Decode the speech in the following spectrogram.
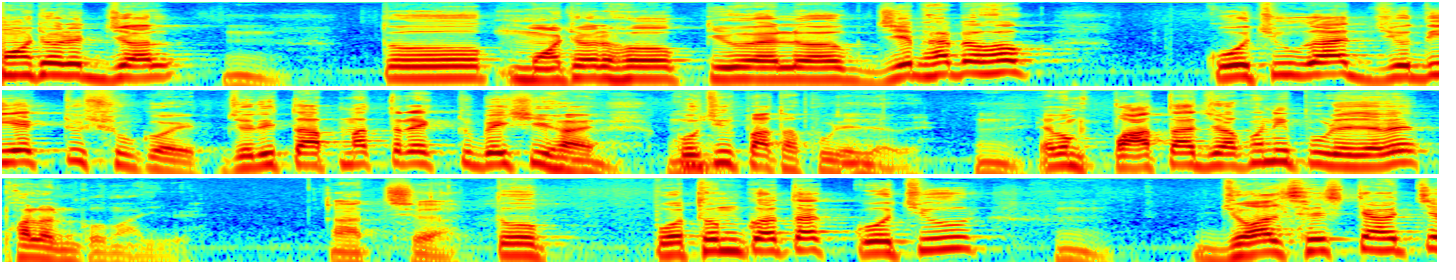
মোটরের জল। তো মোটর হোক টিউবওয়েল হোক যেভাবে হোক কচু গাছ যদি একটু শুকোয় যদি তাপমাত্রা একটু বেশি হয় কচুর পাতা পুড়ে যাবে। এবং পাতা যখনই পুড়ে যাবে ফলন কম আসবে। আচ্ছা। তো প্রথম কথা কচুর জল সেচটা হচ্ছে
